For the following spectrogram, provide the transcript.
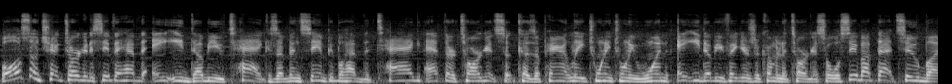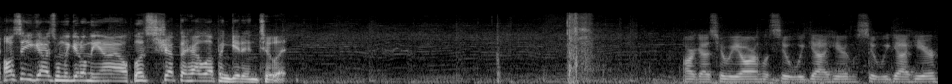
We'll also check Target to see if they have the AEW tag because I've been seeing people have the tag at their Target because so, apparently 2021 AEW figures are coming to Target. So we'll see about that too. But I'll see you guys when we get on the aisle. Let's shut the hell up and get into it. Alright guys, here we are. Let's see what we got here. Let's see what we got here.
